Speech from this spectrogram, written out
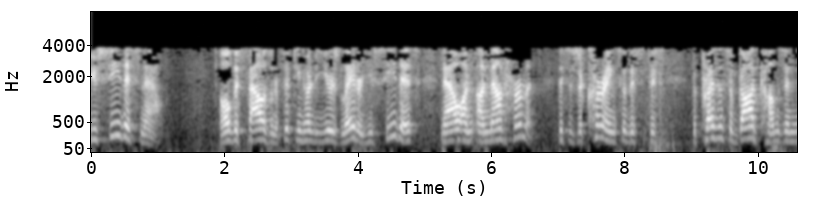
You see this now. All this thousand or fifteen hundred years later, you see this now on, on Mount Hermon. This is occurring, so this, this, the presence of God comes and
